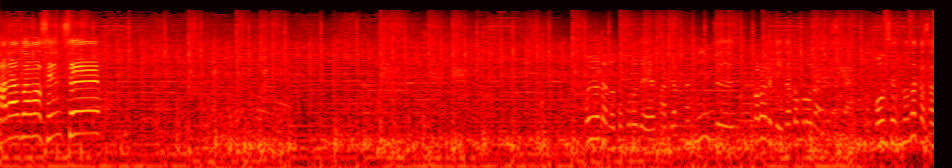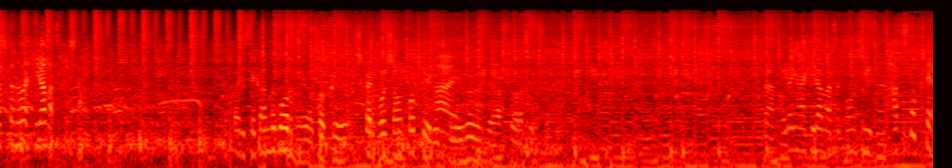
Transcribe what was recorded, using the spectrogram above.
金沢先生。豊田のところで、まあ、若干人数引っ張られていたところなんですが本戦の中刺したのは平松でした。やっぱりセカンドボールの予測しっかりポジションを取っているっていう部分では素晴らしいですよね、さあこれが平松今シーズン初得点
